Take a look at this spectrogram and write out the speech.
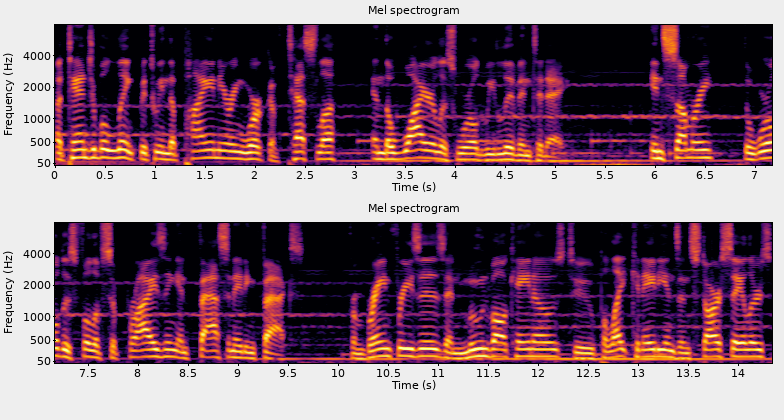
a tangible link between the pioneering work of Tesla and the wireless world we live in today. In summary, the world is full of surprising and fascinating facts. From brain freezes and moon volcanoes to polite Canadians and star sailors,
